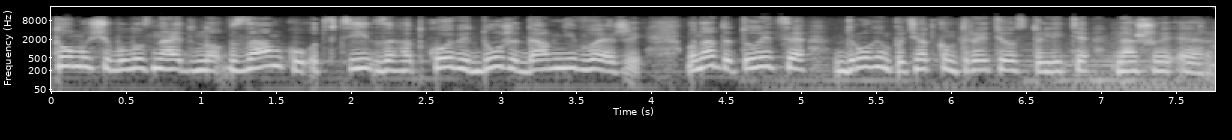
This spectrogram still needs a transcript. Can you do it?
тому, що було знайдено в замку, от в цій загадковій дуже давній вежі. Вона датується другим початком третього століття нашої ери.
